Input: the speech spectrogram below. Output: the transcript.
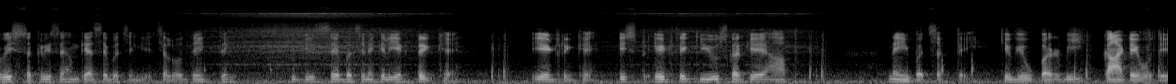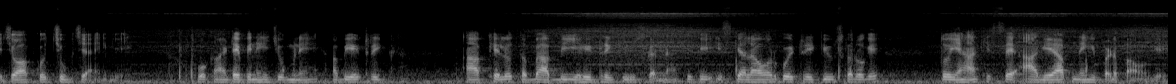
अब इस चक्री से हम कैसे बचेंगे? चलो देखते हैं, क्योंकि इससे बचने के लिए एक ट्रिक है। ये ट्रिक है। इस ये ट्रिक यूज़ करके आप नहीं बच सकते, क्योंकि ऊपर भी कांटे होते जो आपको चुभ जाएँगे। वो कांटे भी नहीं चुभने अब ये ट्रिक आप खेलो, तब आप भी यही ट्रिक यूज़ करना, क्योंकि इसके अलावा और कोई ट्रिक यूज़ करोगे तो यहाँ किससे आगे आप नहीं पढ़ पाओगे।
